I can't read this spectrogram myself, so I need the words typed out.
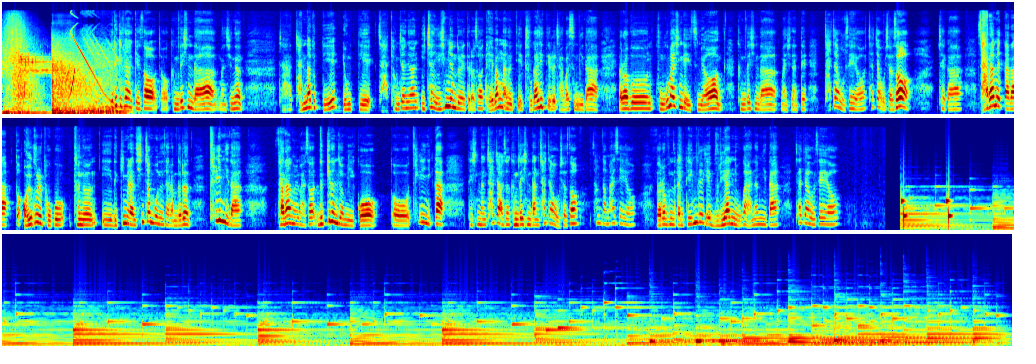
이렇게 생각해서 저 금대신당 만 씨는 자 잔나비띠, 용띠, 자 경자년 2020년도에 들어서 대박 나는 띠 두 가지 띠를 잡았습니다. 여러분 궁금하신 게 있으면 금대신당 만신한테 찾아오세요. 찾아오셔서 제가 사람에 따라 또 얼굴 보고 드는 이 느낌이라는 신점 보는 사람들은 틀립니다. 사람을 봐서 느끼는 점이 있고 또 틀리니까 대신당 찾아와서 금대신당 찾아오셔서 상담하세요. 여러분들한테 힘들게 무리한 요구 안 합니다. 찾아오세요.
